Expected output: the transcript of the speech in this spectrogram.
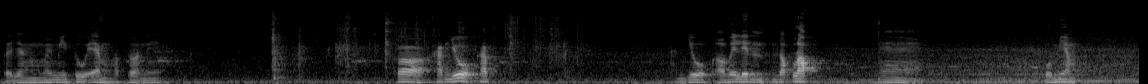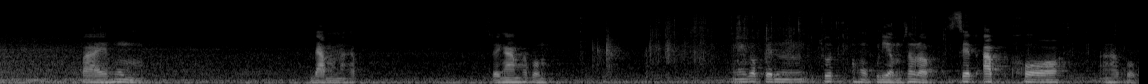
แต่ยังไม่มีตู้แอมป์ครับตอนนี้ ก็คันโยกครับ คันโยกเอาไว้เล่นล็อกล็อกแหม โครเมียม ปลายหุ้มดำนะครับ สวยงามครับผมนี่ก็เป็นชุดหกเหลี่ยมสำหรับเซตอัพคอนะครับผม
